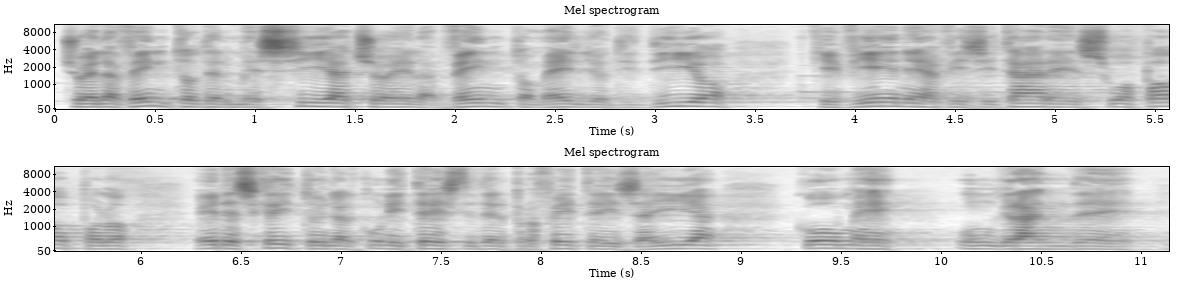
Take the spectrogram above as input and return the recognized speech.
cioè l'avvento del Messia, cioè l'avvento meglio di Dio che viene a visitare il suo popolo è scritto in alcuni testi del profeta Isaia come un grande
